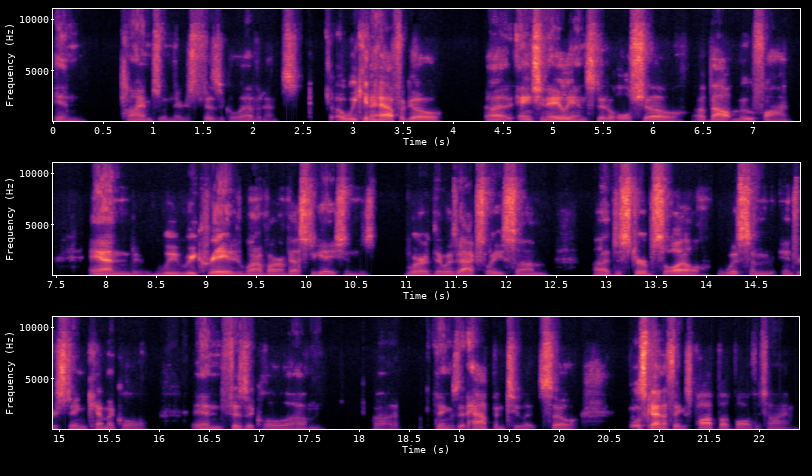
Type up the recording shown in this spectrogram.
in times when there's physical evidence. A week and a half ago, uh, Ancient Aliens did a whole show about MUFON, and we recreated one of our investigations where there was actually some uh, disturbed soil with some interesting chemical and physical um, uh, things that happened to it. So those kind of things pop up all the time.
